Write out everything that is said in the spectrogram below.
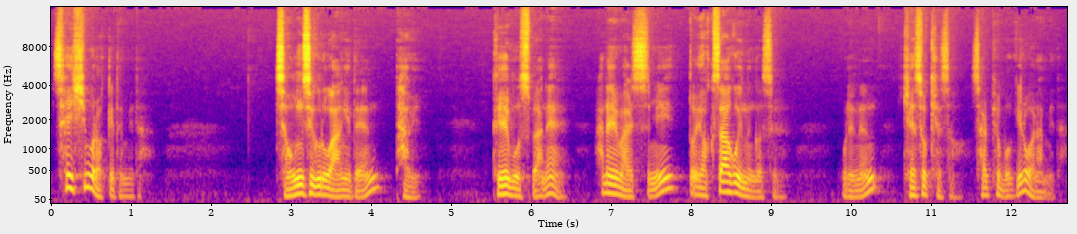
새 힘을 얻게 됩니다. 정식으로 왕이 된 다윗. 그의 모습 안에 하나님의 말씀이 또 역사하고 있는 것을 우리는 계속해서 살펴보기를 원합니다.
